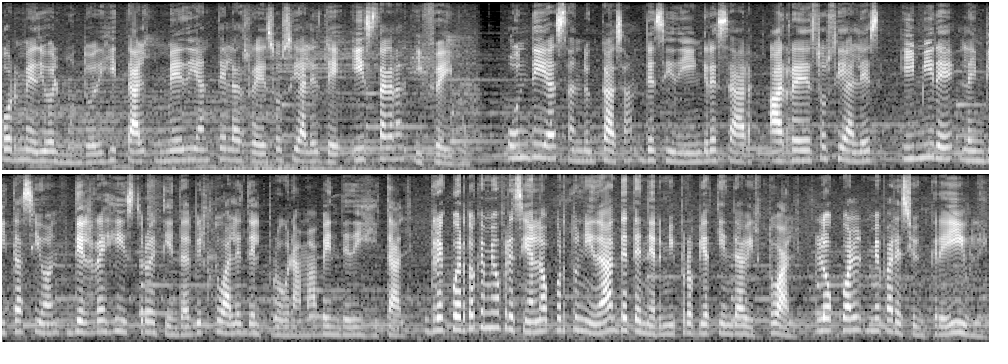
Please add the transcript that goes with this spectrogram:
por medio del mundo digital mediante las redes sociales de Instagram y Facebook. Un día estando en casa decidí ingresar a redes sociales y miré la invitación del registro de tiendas virtuales del programa Vende Digital. Recuerdo que me ofrecían la oportunidad de tener mi propia tienda virtual, lo cual me pareció increíble.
